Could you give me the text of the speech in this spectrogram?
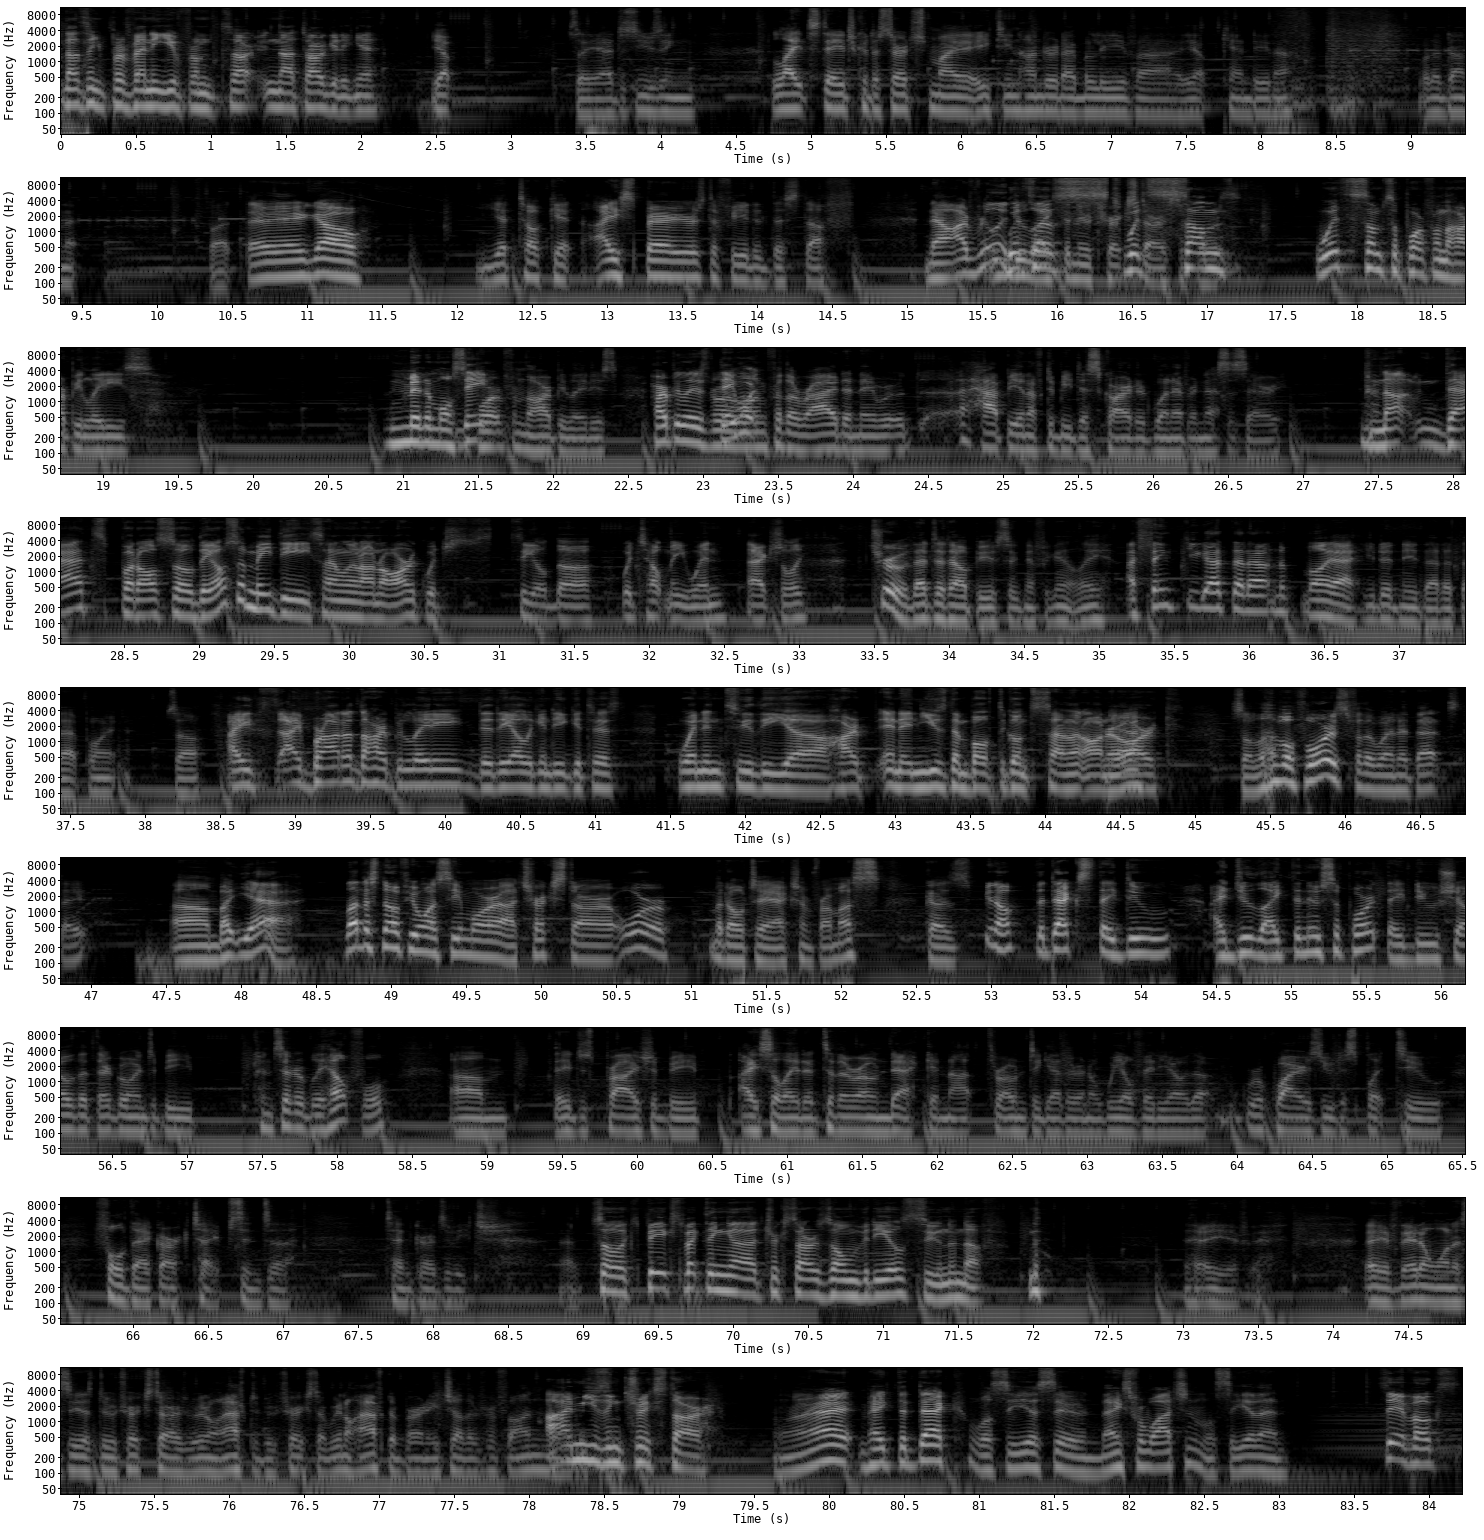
nothing preventing you from tar- not targeting it. Yep. So yeah, just using light stage could have searched my 1800, I believe. Uh, yep, Candina would have done it. But there you go. You took it. Ice barriers defeated this stuff. Now I really do With like the new Trickstar with some, support. with some support from the Harpie Ladies. Minimal they- support from the Harpie Ladies. Harpie Ladies were They were- along for the ride, and they were uh, happy enough to be discarded whenever necessary. Not that, but also they also made the Silent Honor arc, which sealed the, which helped me win actually. True, that did help you significantly. I think you got that out in the. Well, yeah, you did need that at that point. So I I brought out the Harpie Lady, did the Elegant Egotist, went into the uh, harp, and then used them both to go into Silent Honor Yeah. arc. So level four is for the win at that state. Um, but yeah, let us know if you want to see more uh, Trickstar or Madolche action from us, because you know the decks they do. I do like the new support. They do show that they're going to be considerably helpful. Um, they just probably should be isolated to their own deck and not thrown together in a wheel video that requires you to split two full deck archetypes into ten cards of each. So be expecting uh, Trickstar Zone videos soon enough. hey, if hey, if they don't want to see us do Trickstars, we don't have to do Trickstar. We don't have to burn each other for fun. but- I'm using Trickstar. All right, make the deck. We'll see you soon. Thanks for watching. We'll see you then. See ya, folks.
